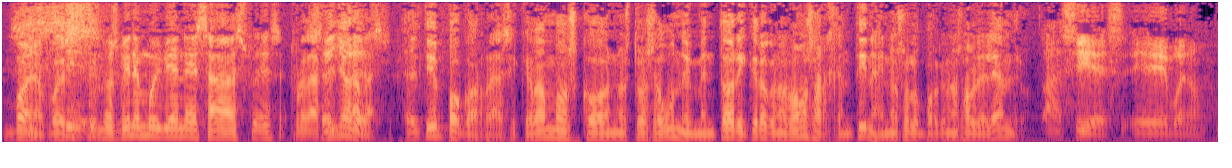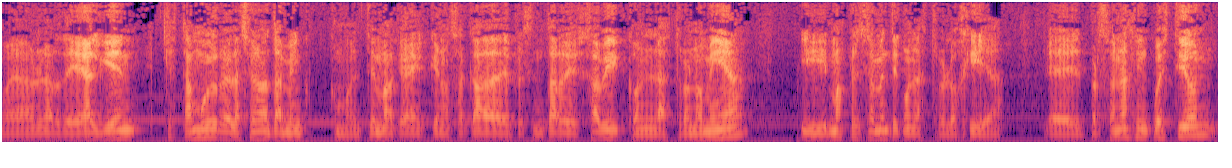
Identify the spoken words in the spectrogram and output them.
Bueno, pues Sí, nos vienen muy bien esas, esas ruedas señores, el tiempo corre, así que vamos con nuestro segundo inventor y creo que nos vamos a Argentina y no solo porque nos hable Leandro. Así es. Eh, bueno, voy a hablar de alguien que está muy relacionado también como el tema que, nos acaba de presentar Javi con la astronomía y más precisamente con la astrología. El personaje en cuestión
